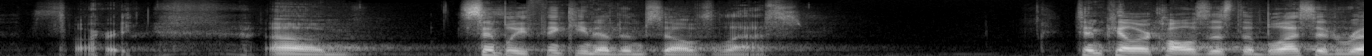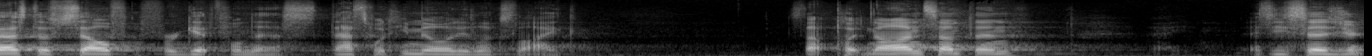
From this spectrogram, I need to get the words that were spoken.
Sorry. Um, simply thinking of themselves less. Tim Keller calls this the blessed rest of self forgetfulness. That's what humility looks like. It's not putting on something. As he says, you're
